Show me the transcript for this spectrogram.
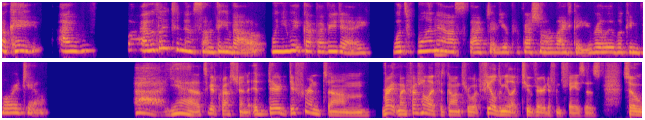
okay, I I would like to know something about when you wake up every day. What's one mm-hmm. aspect of your professional life that you're really looking forward to? Ah, yeah, that's a good question. It, they're different. Um, right, my professional life has gone through what feel to me like two very different phases. So,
